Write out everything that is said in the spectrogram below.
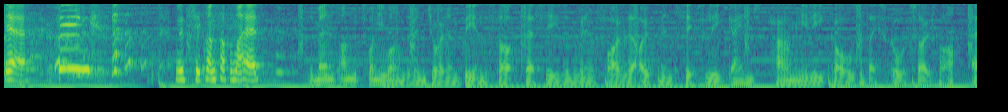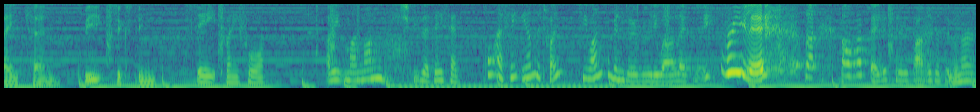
Yeah, bing! I'm gonna tick on top of my head. The men's under 21s have enjoyed an unbeaten start to their season, winning five of their opening six league games. How many league goals have they scored so far? A 10. B, 16. C, 24. I mean, my mum the other day said, Oh, I think the under 21s have been doing really well lately. Really? It's like, oh, have they? This really bad. I didn't know.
